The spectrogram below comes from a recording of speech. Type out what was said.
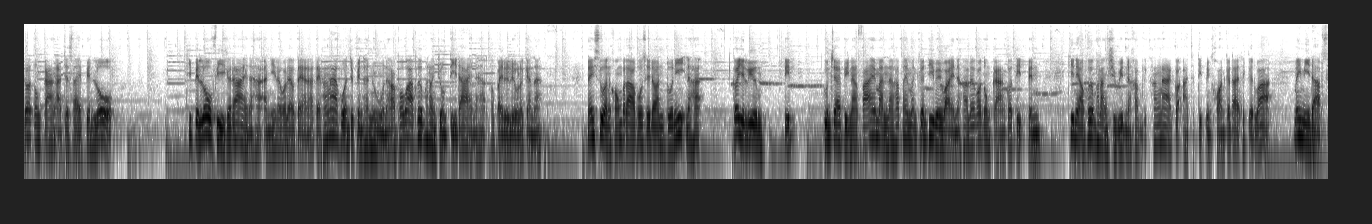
ก็ตรงกลางอาจจะใส่เป็นโล่ ที่เป็นโล่ฟรีก็ได้นะฮะอันนี้เราก็แล้วแต่นะแต่ข้างหน้าควรจะเป็นธนูนะครับเพราะว่าเพิ่มพลังโจมตีได้นะฮะก็ไปเร็วๆแล้วกันนะในส่วนของบราวโพไซดอนตัวนี้นะฮะก็อย่าลืมติดกุญแจปีกนางฟ้าให้มันนะครับให้มันเคลื่อนที่ไวๆนะครับแล้วก็ตรงกลางก็ติดเป็นที่แนวเพิ่มพลังชีวิตนะครับหรือข้างหน้าก็อาจจะติดเป็นคอนก็ได้ ถ้าเกิดว่าไม่มีดาบเซ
